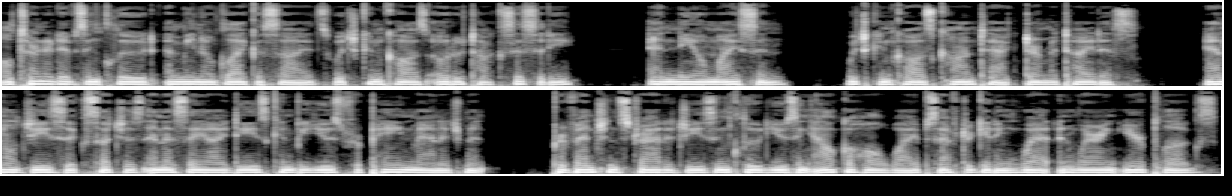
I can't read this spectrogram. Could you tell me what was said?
Alternatives include aminoglycosides, which can cause ototoxicity, and neomycin, which can cause contact dermatitis. Analgesics such as NSAIDs can be used for pain management. Prevention strategies include using alcohol wipes after getting wet and wearing earplugs.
